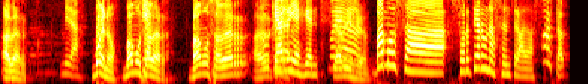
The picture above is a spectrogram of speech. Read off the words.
A ver. Mira. Bueno, vamos Bien. a ver. Vamos a ver. A ver Que qué- arriesguen. que arriesguen. Vamos a sortear unas entradas. Ah, está.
